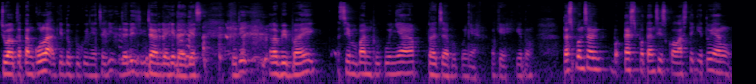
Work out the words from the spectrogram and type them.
jual ke tengkulak gitu bukunya. Jadi jadi jangan kayak gitu ya guys. Jadi lebih baik simpan bukunya baca bukunya. Oke gitu. Tes potensi tes potensi skolastik itu yang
